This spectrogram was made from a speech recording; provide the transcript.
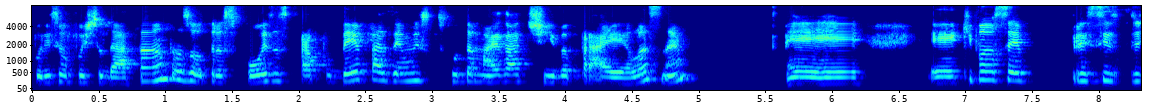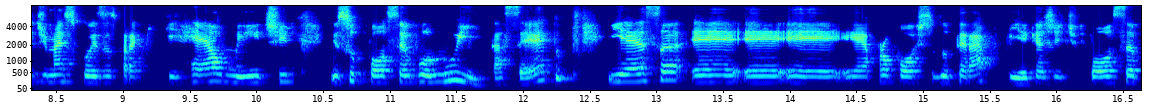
Por isso eu fui estudar tantas outras coisas para poder fazer uma escuta mais ativa para elas, né? É, é, que você precisa de mais coisas para que realmente isso possa evoluir, tá certo? E essa é, é, é, é a proposta do terapia, que a gente possa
